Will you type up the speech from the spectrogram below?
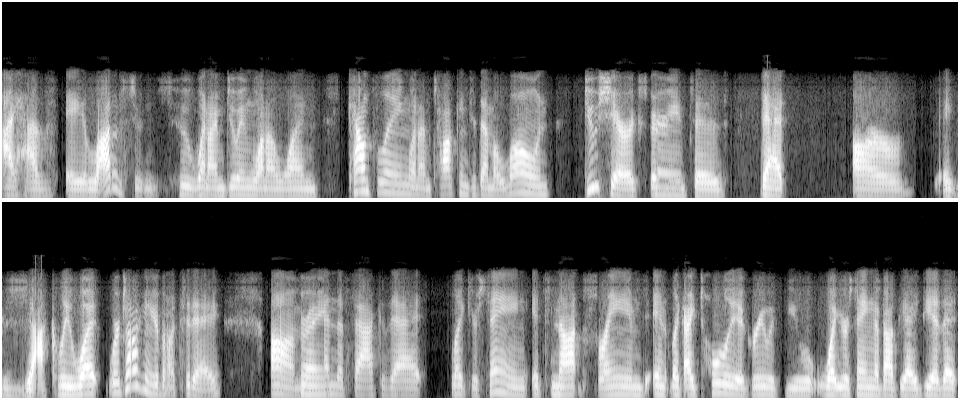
I have a lot of students who, when I'm doing one on one counseling, when I'm talking to them alone, do share experiences that are exactly what we're talking about today. Um, right. And the fact that, like you're saying, it's not framed in, like, I totally agree with you, what you're saying about the idea that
